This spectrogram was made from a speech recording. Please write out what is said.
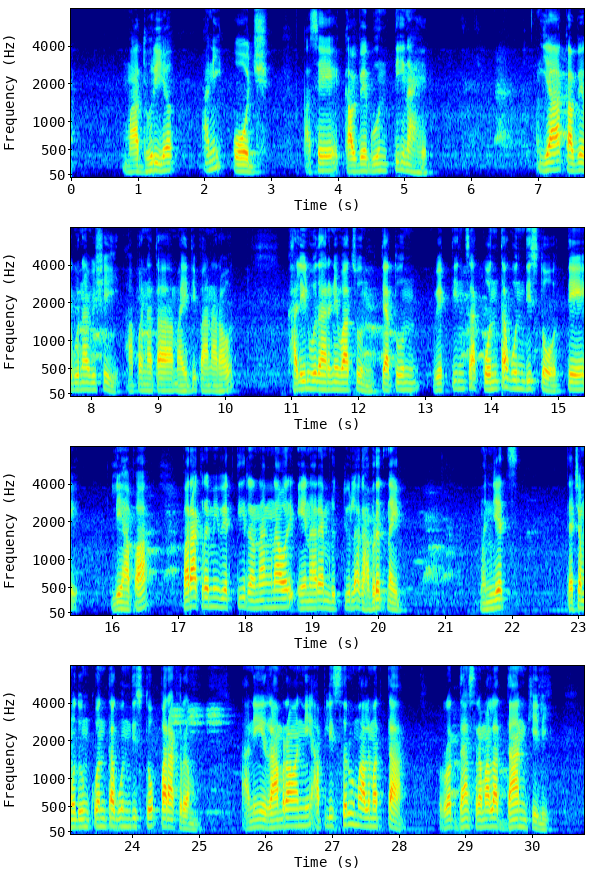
माधुर्य आणि ओज असे काव्यगुण तीन आहेत. या काव्यगुणाविषयी आपण आता माहिती पाहणार आहोत. खालील उदाहरणे वाचून त्यातून व्यक्तींचा कोणता गुण दिसतो ते लिहा पहा पराक्रमी व्यक्ती रणांगणावर येणाऱ्या मृत्यूला घाबरत नाहीत. म्हणजेच त्याच्यामधून कोणता गुण दिसतो? पराक्रम. आणि रामरावांनी आपली सर्व मालमत्ता वृद्धाश्रमाला दान केली.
